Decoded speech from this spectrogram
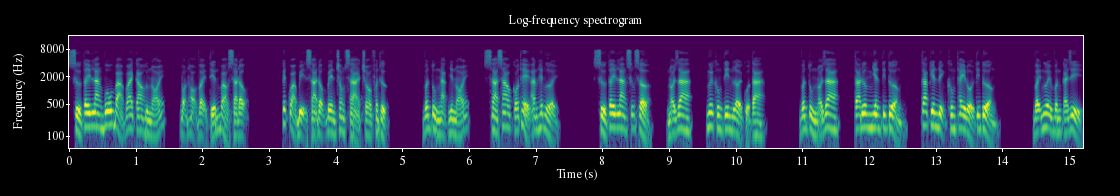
Sử tây lang vũ bả vai cao hưng nói, bọn họ vậy tiến vào xà động. Kết quả bị xà động bên trong xà cho phân thực. Vân tùng ngạc nhiên nói, xà sao có thể ăn hết người? Sử tây lang xứng sở nói ra, ngươi không tin lời của ta. Vân tùng nói ra, ta đương nhiên tin tưởng ta kiên định không thay đổi tin tưởng. Vậy ngươi vấn cái gì?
